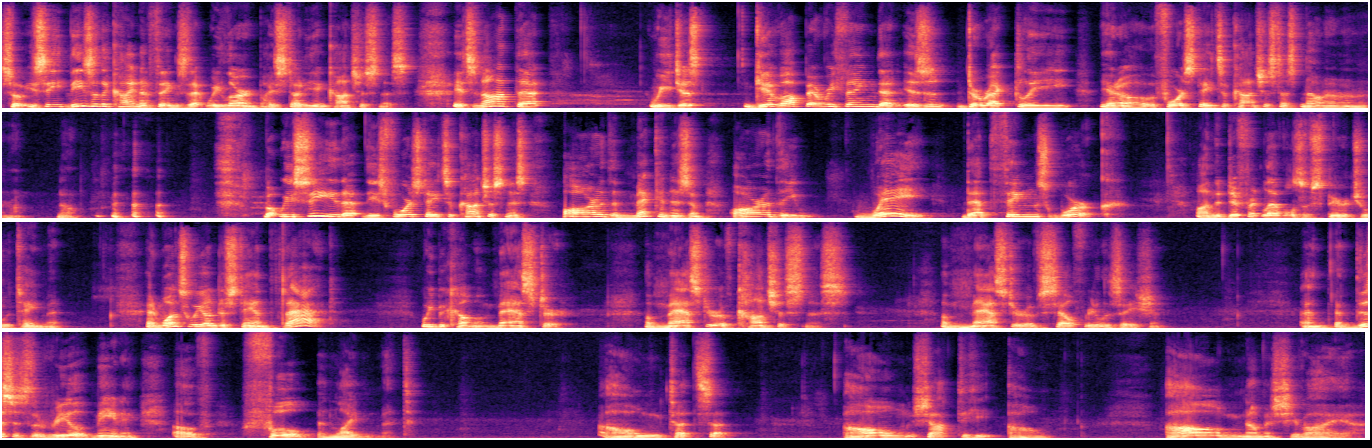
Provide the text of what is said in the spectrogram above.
So you see, these are the kind of things that we learn by studying consciousness. It's not that we just give up everything that isn't directly, you know, four states of consciousness. No, no, no, no, no, no. but we see that these four states of consciousness are the mechanism, are the way that things work on the different levels of spiritual attainment. And once we understand that, we become a master, a master of consciousness a master of self-realization. And, and this is the real meaning of full enlightenment. Om Tat Sat. Om Shakti Om. Om Namah Shivaya.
